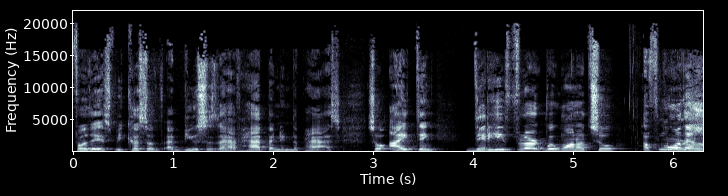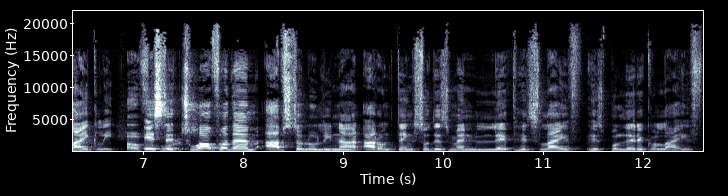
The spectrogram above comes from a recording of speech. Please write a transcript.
for this because of abuses that have happened in the past. So I think, did he flirt with one or two? Of course. More than likely. Of Is it course. 12 of them? Absolutely not. I don't think so. This man lived his life, his political life.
